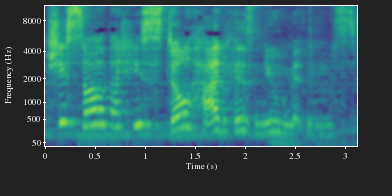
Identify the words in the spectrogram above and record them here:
she saw that he still had his new mittens.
